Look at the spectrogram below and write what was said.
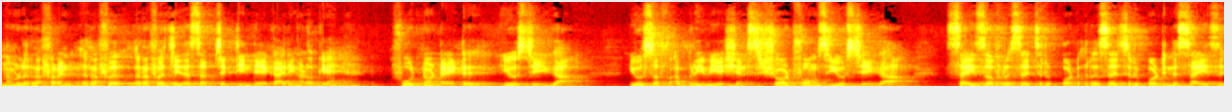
നമ്മൾ റെഫറൻ റെഫർ റെഫർ ചെയ്ത സബ്ജക്റ്റിന്റെ കാര്യങ്ങളൊക്കെ ഫുഡ് നോട്ടായിട്ട് യൂസ് ചെയ്യുക. Use of abbreviations short forms use ചെയ്യുക. Size of research report research റിപ്പോർട്ടിന്റെ സൈസ്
